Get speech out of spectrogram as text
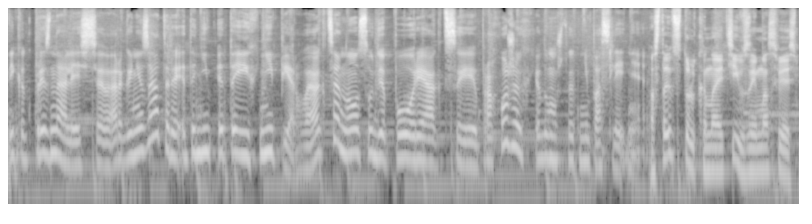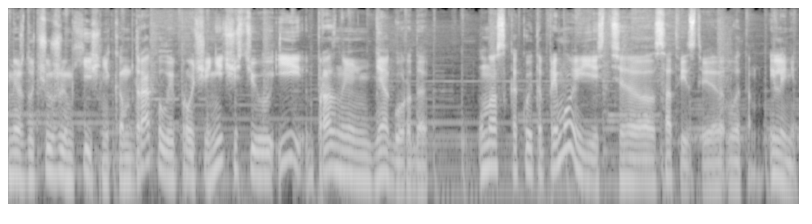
и, как признались организаторы, это, не, это их не первая акция, но, судя по реакции прохожих, я думаю, что это не последняя. Остается только найти взаимосвязь между чужим хищником Дракулой и прочей нечистью и празднованием Дня города. У нас какое-то прямое есть э, соответствие в этом или нет?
